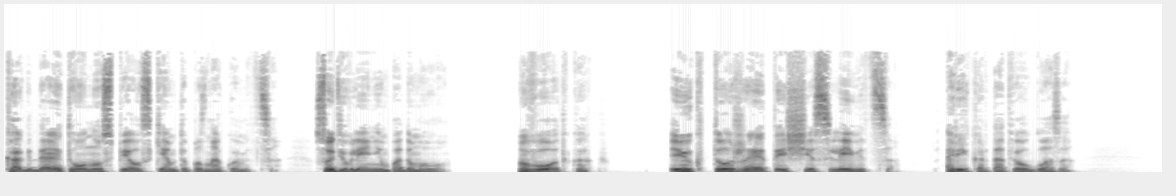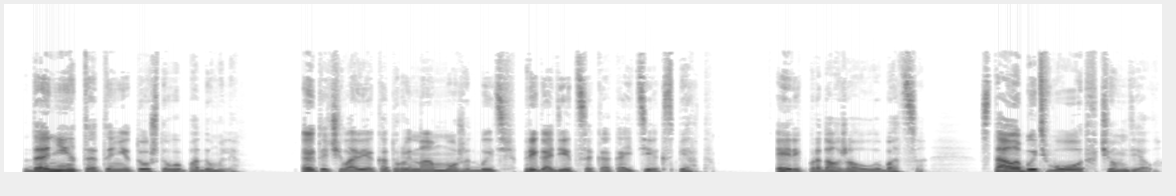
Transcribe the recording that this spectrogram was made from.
Когда это он успел с кем-то познакомиться? С удивлением подумал он. Вот как? И кто же это счастливица? Рикард отвел глаза. Да нет, это не то, что вы подумали. Это человек, который нам, может быть, пригодится как IT-эксперт. Эрик продолжал улыбаться. Стало быть, вот в чем дело.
